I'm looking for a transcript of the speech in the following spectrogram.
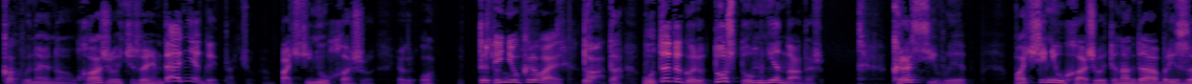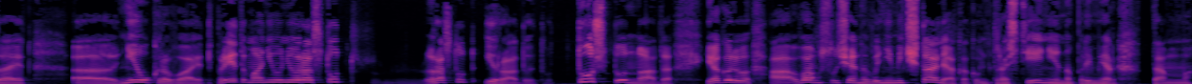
Как вы, наверное, ухаживаете за ним? Да нет, говорит, так что, почти не ухаживаю. Я говорю, о, вот это... И не укрывает. Да, да. Вот это, говорю, то, что мне надо. Красивые, почти не ухаживает, иногда обрезает, э, не укрывает. При этом они у него растут, растут и радуют. Вот то, что надо. Я говорю, а вам, случайно, вы не мечтали о каком-нибудь растении, например, там,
